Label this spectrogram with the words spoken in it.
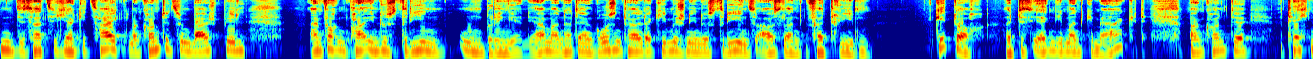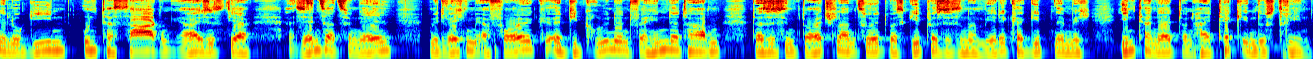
Das hat sich ja gezeigt. Man konnte zum Beispiel einfach ein paar Industrien umbringen. Ja. Man hat ja einen großen Teil der chemischen Industrie ins Ausland vertrieben. Geht doch. Hat das irgendjemand gemerkt? Man konnte Technologien untersagen. Ja, es ist ja sensationell, mit welchem Erfolg äh, die Grünen verhindert haben, dass es in Deutschland so etwas gibt, was es in Amerika gibt, nämlich Internet- und Hightech-Industrien.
